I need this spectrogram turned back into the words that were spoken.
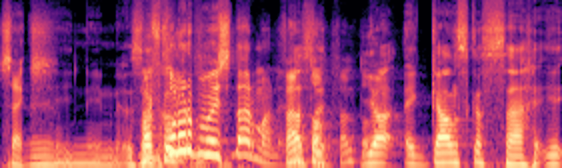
6. Nej, nej, nej. Varför kollar du på mig sådär mannen? 15. Alltså, 15. Jag är ganska säker,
